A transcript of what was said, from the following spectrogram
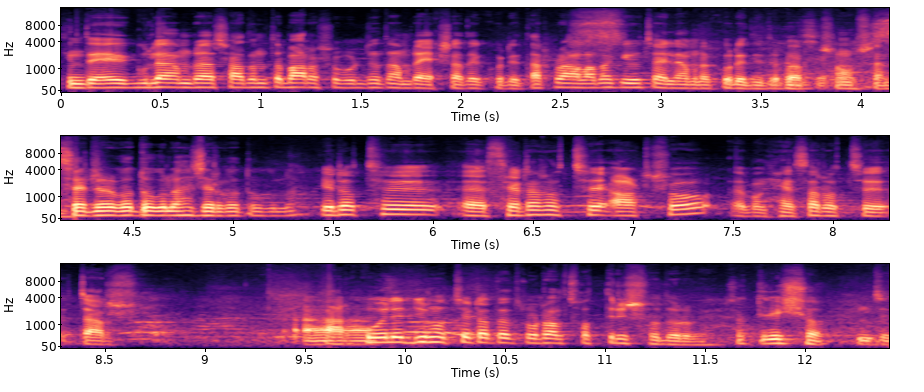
কিন্তু এগুলো আমরা সাধারণত বারোশো পর্যন্ত আমরা একসাথে করি। তারপর আলাদা কেউ চাইলে আমরা করে দিতে পারব সমস্যা সেটার কতগুলো হাজার কতগুলো? এটা হচ্ছে সেটার হচ্ছে আটশো এবং হেসার হচ্ছে চারশো। আর কোয়েলের ডিম হচ্ছে এটাতে টোটাল ছত্রিশশো ধরবে। ছত্রিশশো? জি।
